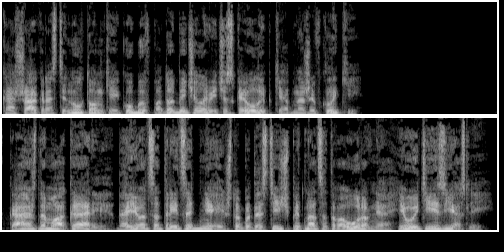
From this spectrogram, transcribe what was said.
Кошак растянул тонкие губы в подобие человеческой улыбки, обнажив клыки. Каждому Акари дается 30 дней, чтобы достичь 15 уровня и уйти из яслей.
